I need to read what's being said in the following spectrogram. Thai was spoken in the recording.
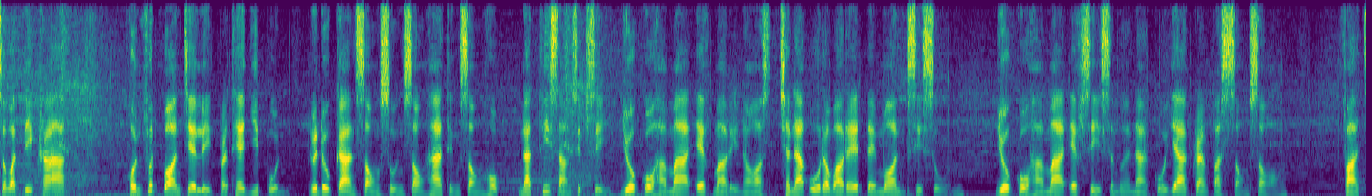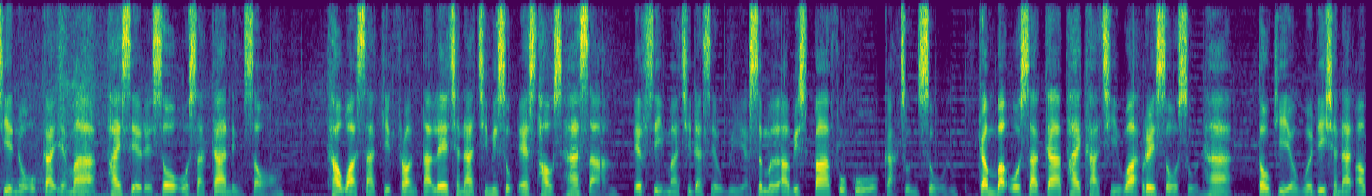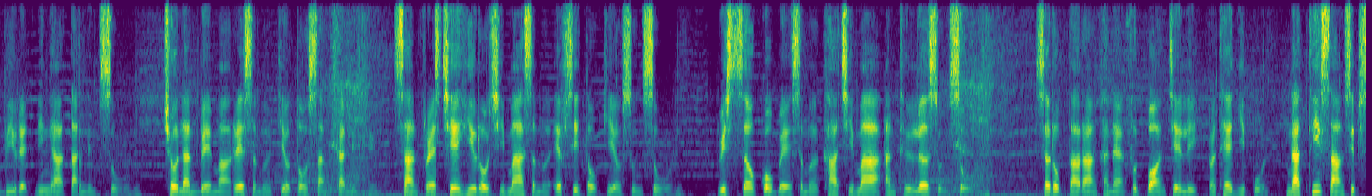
สวัสดีครับ ผลฟุตบอลเจลีกประเทศญี่ปุ่น ฤดูกาล 2025-26 นัดที่ 34 โยโกฮาม่าเอฟมารินอส ชนะอุระวาเรสไดมอนด์ 40 โยโกฮาม่า FC เสมอนาโกย่าแกรนปัส 2-2 ฟาเจียโนโอกายาม่าพ่ายเซเรโซโอซาก้า 1-2 คาวาซากิฟรอนตาเล่ชนะชิมิสุเอสเฮาส์ 5-3 FC มาชิดาเซลเวีย เสมออาวิสปาฟูกุโอกะ 0-0 กัมบะโอซาก้าพ่ายคาชิวะเรโซ 0-5 โตเกียวเวอร์ดี้ชนะอัลบิเรตนิงาตัน1-0 โชนันเบมาเร่เสมอเกียวโตซังกัน 1-1 ซานเฟรสเช่ฮิโรชิมาเสมอ FC โตเกียว 0-0 วิสเซลโกเบเสมอคาชิมาอันทูเลอร์ 0-0 สรุปตารางคะแนนฟุตบอลเจลีกประเทศญี่ปุ่น นัดที่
